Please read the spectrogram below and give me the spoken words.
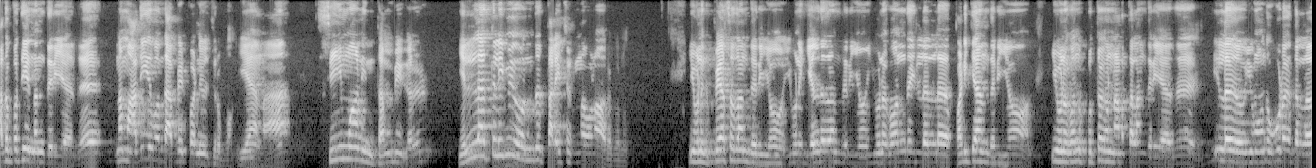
அதை பத்தி என்னன்னு தெரியாது. நம்ம அதையும் வந்து அப்டேட் பண்ணி வச்சிருப்போம். ஏன்னா சீமானின் தம்பிகள் எல்லாத்துலேயுமே வந்து தலை சிறந்தவனாக இருக்கணும். இவனுக்கு பேசதான் தெரியும் இவனுக்கு எழுததான் தெரியும் இவனுக்கு வந்து இல்ல இல்ல படிக்காதான் தெரியும் இவனுக்கு வந்து புத்தகம் நடத்தலாம் தெரியாது இல்ல இவன் வந்து ஊடகத்துல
